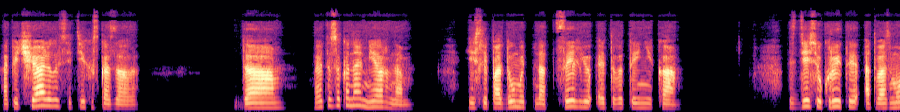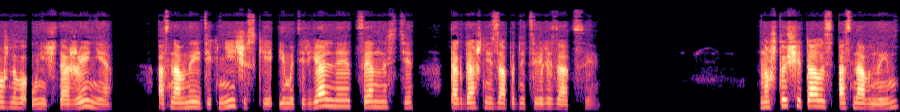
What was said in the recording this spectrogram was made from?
опечалилась и тихо сказала. «Да, это закономерно, если подумать над целью этого тайника. Здесь укрыты от возможного уничтожения основные технические и материальные ценности тогдашней западной цивилизации. Но что считалось основным,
